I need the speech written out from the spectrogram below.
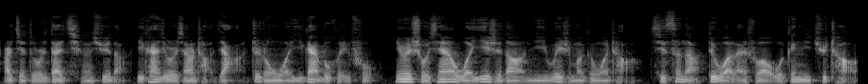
而且都是带情绪的，一看就是想吵架。这种我一概不回复，因为首先我意识到你为什么跟我吵，其次呢，对我来说，我跟你去吵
